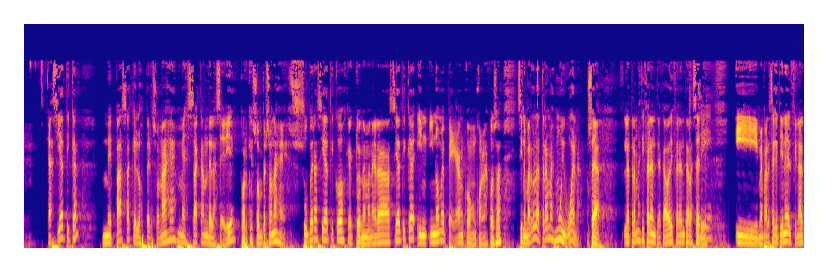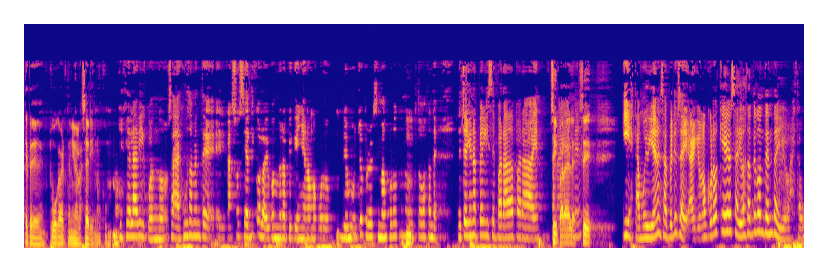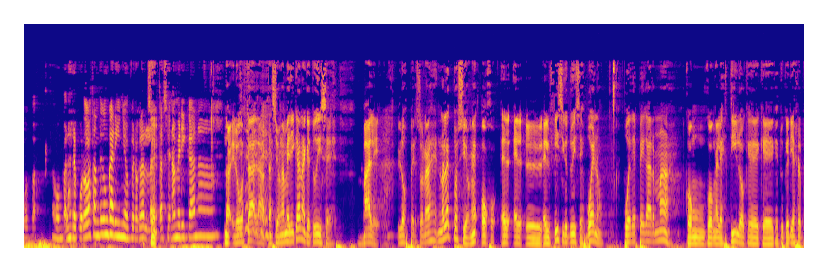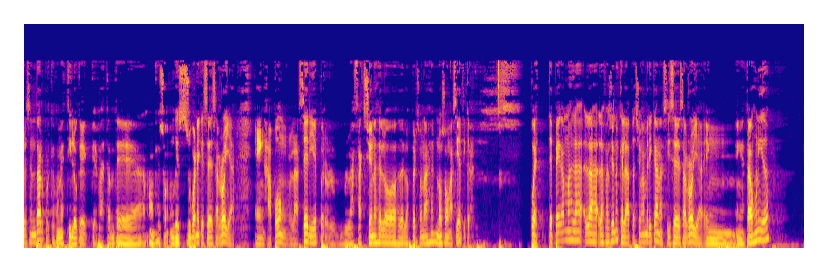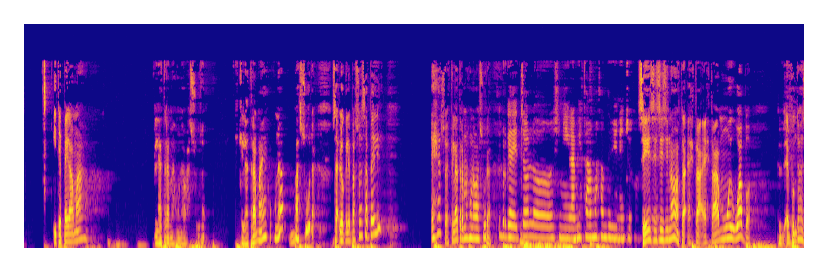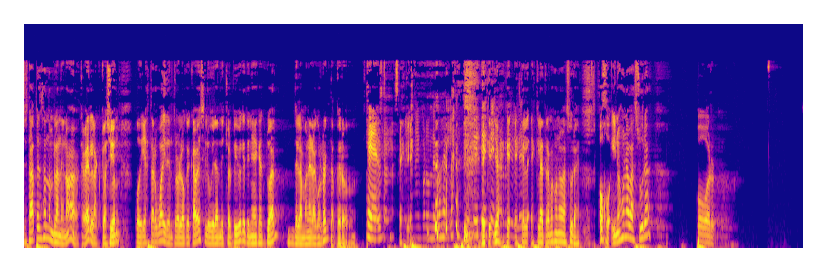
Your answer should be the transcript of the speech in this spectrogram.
asiática me pasa que los personajes me sacan de la serie porque son personajes súper asiáticos que actúan de manera asiática y, no me pegan con, con, las cosas. Sin embargo, la trama es muy buena. O sea, la trama es diferente, acaba diferente a la serie. Y me parece que tiene el final que te tuvo que haber tenido la serie, ¿no? Y es que la vi cuando, o sea, justamente el caso asiático la vi cuando era pequeña, no me acuerdo de mucho, pero sí me acuerdo que me gustó bastante. De hecho, hay una peli separada para... sí, para él, sí. Y está muy bien esa peli. O sea, yo me acuerdo que salí bastante contenta y yo, ah, está guapa. Está guapa. La recuerdo bastante con cariño, pero claro, la adaptación americana. No, y luego está la adaptación americana que tú dices, vale, los personajes, no la actuación, eh, ojo, el, el, el, físico, tú dices, bueno, puede pegar más con, con el estilo que, que, tú querías representar, porque es un estilo que, es bastante, aunque, aunque se supone que se desarrolla en Japón la serie, pero las facciones de los, de los personajes no son asiáticas pues te pegan más las facciones que la adaptación americana si se desarrolla en, en Estados Unidos y te pega más la trama es una basura. Es que la trama es una basura. O sea, lo que le pasó a esa peli es eso, es que la trama es una basura. Sí, porque de hecho los Shinigami estaban bastante bien hechos. Sí, sí, sí, sí, no, está, está, está muy guapo. El punto es que se estaba pensando en plan de, no, que ver, la actuación podría estar guay dentro de lo que cabe si le hubieran dicho al pibe que tenía que actuar de la manera correcta, pero... Que es, que... no hay por dónde cogerla. es, que, es, que, es, que, es que la trama es una basura. Ojo, y no es una basura por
